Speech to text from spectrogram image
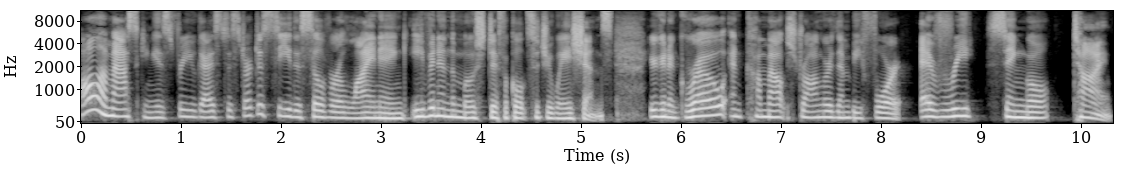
all I'm asking is for you guys to start to see the silver lining, even in the most difficult situations. You're going to grow and come out stronger than before every single time.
